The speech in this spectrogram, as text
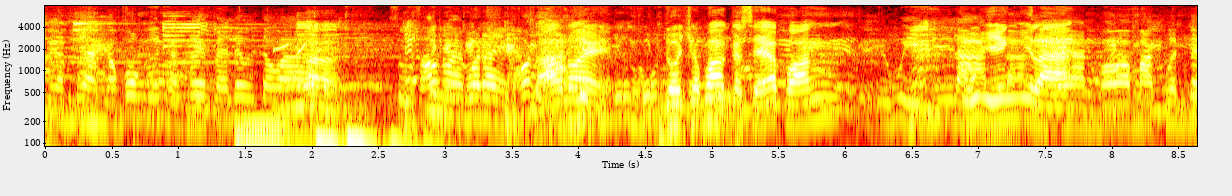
เปรียบเทียบกับวงอื่นก็เคยไปเร็วแต่ว่าอ่าสู่สาวน้อยบ่ได้เพระ สาวน้อย โดยเฉพาะกระแสของ อุ้งอิงอีหลาอุ้งอิงอีหลา แม่นเพราะว่ามักเพิ่นแต่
